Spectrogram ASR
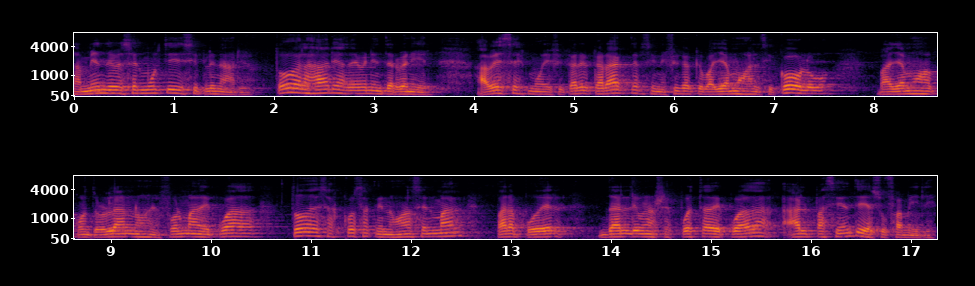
también debe ser multidisciplinario. Todas las áreas deben intervenir. A veces modificar el carácter significa que vayamos al psicólogo, vayamos a controlarnos en forma adecuada, todas esas cosas que nos hacen mal para poder darle una respuesta adecuada al paciente y a su familia.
